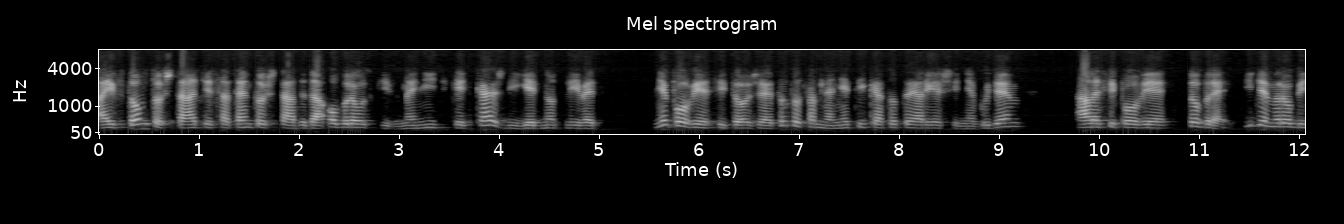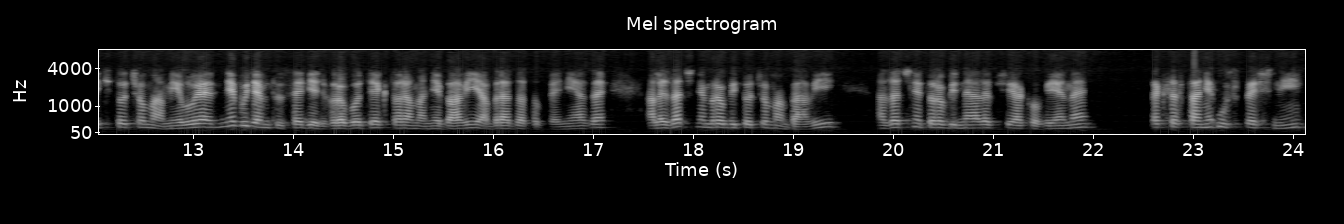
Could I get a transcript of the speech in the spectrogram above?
aj v tomto štáte sa tento štát dá obrovsky zmeniť, keď každý jednotlivec nepovie si to, že toto sa mňa netýka, toto ja riešiť nebudem, ale si povie, dobre, idem robiť to, čo ma miluje, nebudem tu sedieť v robote, ktorá ma nebaví a brať za to peniaze, ale začnem robiť to, čo ma baví a začne to robiť najlepšie, ako vieme, tak sa stane úspešný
